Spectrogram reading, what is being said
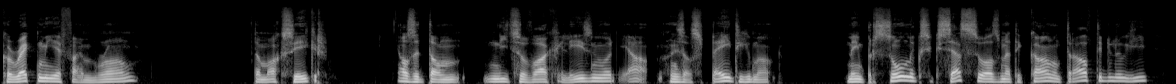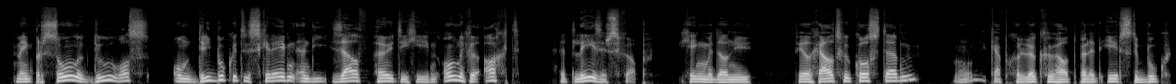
Correct me if I'm wrong. Dat mag zeker. Als het dan niet zo vaak gelezen wordt, ja, dan is dat spijtig, maar mijn persoonlijk succes, zoals met de Canon Traaf trilogie, mijn persoonlijk doel was om drie boeken te schrijven en die zelf uit te geven, ongeacht het lezerschap. Ging me dat nu veel geld gekost hebben? Ik heb geluk gehad met het eerste boek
